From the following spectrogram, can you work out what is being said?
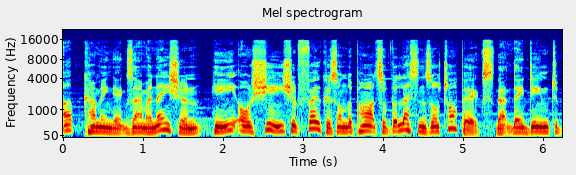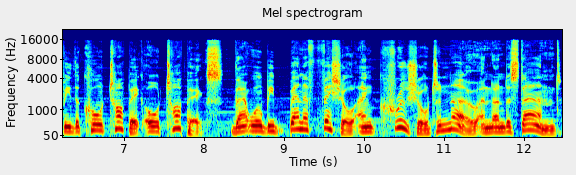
upcoming examination, he or she should focus on the parts of the lessons or topics that they deem to be the core topic or topics that will be beneficial and crucial to know and understand.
